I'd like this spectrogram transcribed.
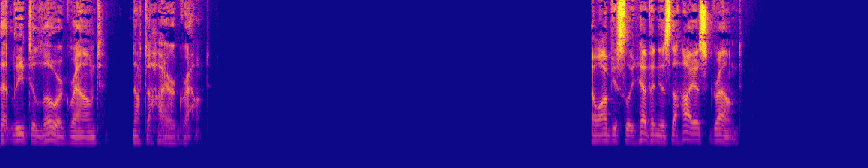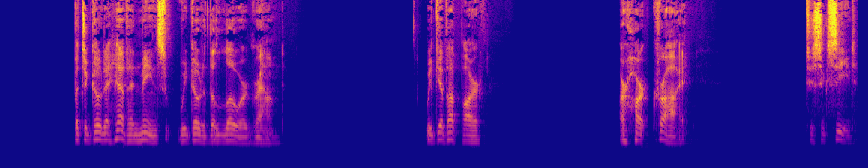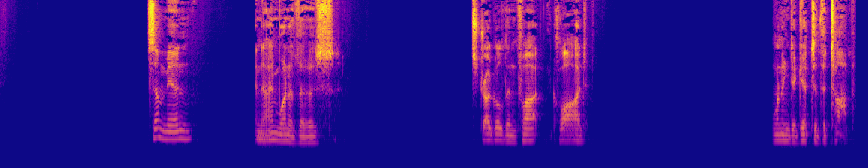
that lead to lower ground, not to higher ground. Now, obviously, heaven is the highest ground. But to go to heaven means we go to the lower ground. We give up our, our heart cry to succeed. Some men, and I'm one of those, struggled and fought, clawed wanting to get to the top.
